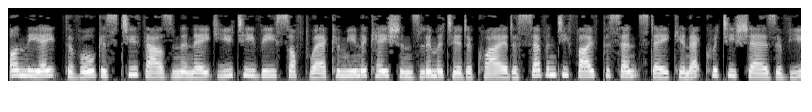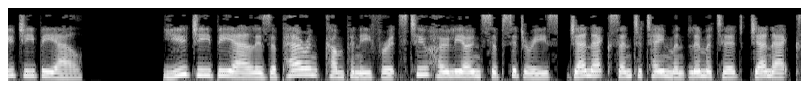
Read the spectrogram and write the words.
On the 8th of August 2008 UTV Software Communications Limited acquired a 75% stake in equity shares of UGBL. UGBL is a parent company for its two wholly owned subsidiaries, Gen X Entertainment Limited Gen X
